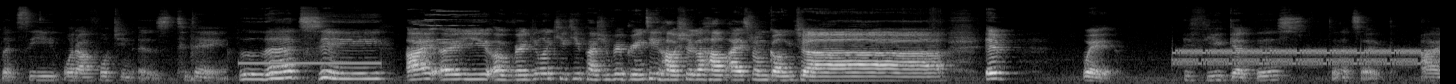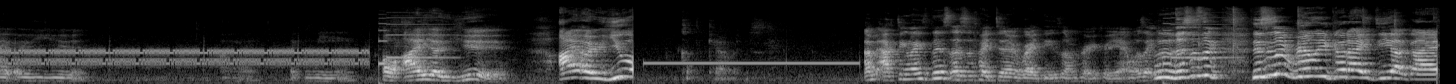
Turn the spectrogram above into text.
Let's see what our fortune is today. Let's see. I owe you a regular QQ passion fruit green tea, half sugar, half ice from Gong Cha. If, wait, if you get this, then it's like, I owe you. I, like me. Oh, I owe you. I owe you. Cut the cameras. I'm acting like this as if I didn't write these on Procreate and was like, mm, this is a, this is a really good idea, guys.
